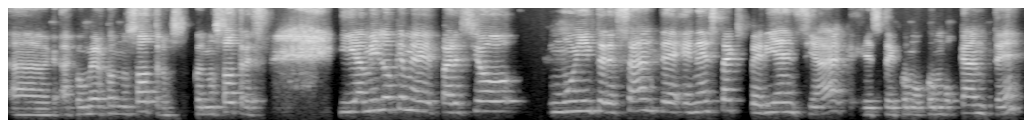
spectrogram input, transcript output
a, a comer con nosotros, con nosotros. Y a mí lo que me pareció muy interesante en esta experiencia este, como convocante,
